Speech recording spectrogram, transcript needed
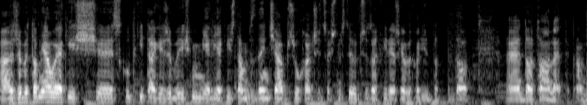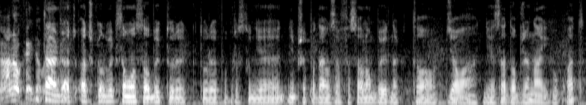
a żeby to miało jakieś e, skutki takie, żebyśmy mieli jakieś tam zdjęcia brzucha czy coś w tym stylu, czy za chwileczkę wychodzić do, do, e, do toalety, prawda? Ale okej, dobra. Tak, acz, aczkolwiek są osoby, które, które po prostu nie, nie przepadają za fasolą, bo jednak to działa nie za dobrze na ich układ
